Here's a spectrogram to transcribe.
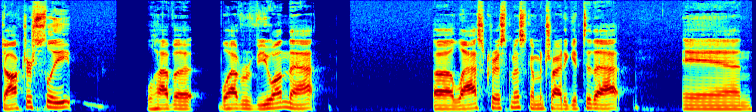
Doctor Sleep. We'll have a we'll have a review on that. Uh, last Christmas, I'm gonna try to get to that. And,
